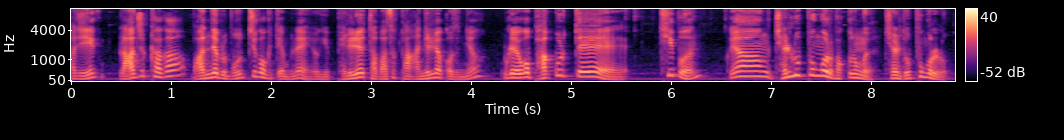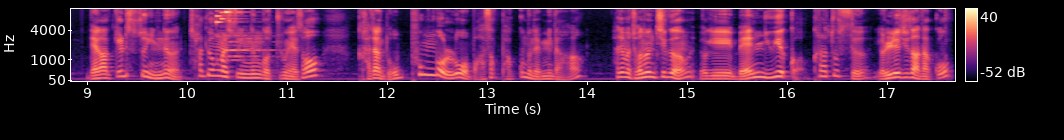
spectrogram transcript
아직 라즈카가 만렙을 못 찍었기 때문에 여기 벨리에타 마석판 안 열렸거든요. 원래 이거 바꿀 때 팁은 그냥 제일 높은 걸로 바꾸는 거예요. 제일 높은 걸로 내가 낄 수 있는 착용할 수 있는 것 중에서 가장 높은 걸로 마석 바꾸면 됩니다. 하지만 저는 지금 여기 맨 위에 거 크라토스 열리지도 않았고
